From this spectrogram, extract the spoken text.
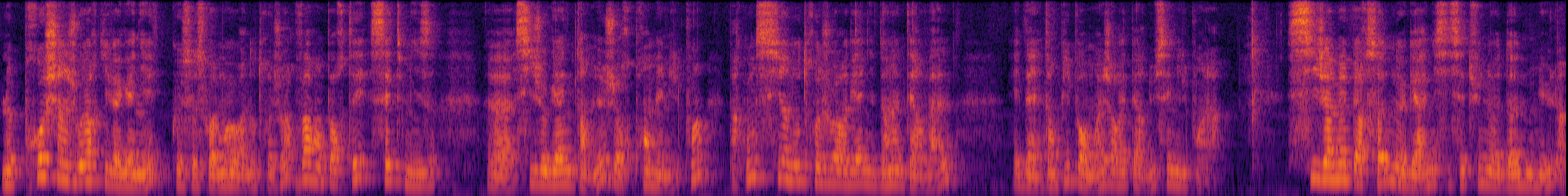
Le prochain joueur qui va gagner, que ce soit moi ou un autre joueur, va remporter cette mise. Euh, si je gagne, tant mieux, je reprends mes 1000 points. Par contre, si un autre joueur gagne dans l'intervalle, eh bien tant pis pour moi, j'aurais perdu ces 1000 points-là. Si jamais personne ne gagne, si c'est une donne nulle,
